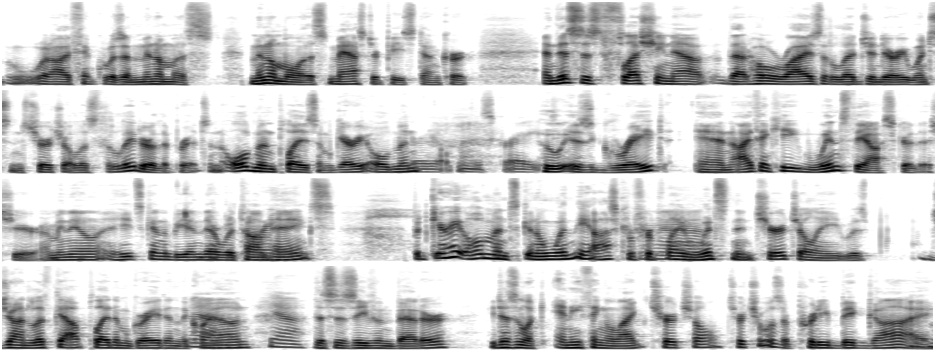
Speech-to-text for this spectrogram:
what I think was a minimalist minimalist masterpiece, Dunkirk. And this is fleshing out that whole rise of the legendary Winston Churchill as the leader of the Brits. And Oldman plays him, Gary Oldman Gary Oldman is great. who is great, and I think he wins the Oscar this year. I mean, you know, he's going to be in there with Tom. Hanks, but Gary Oldman's going to win the Oscar for playing Yeah. Winston Churchill. And he was John Lithgow played him great in The Crown. yeah. this is even better. He doesn't look anything like Churchill. Churchill was a pretty big guy.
